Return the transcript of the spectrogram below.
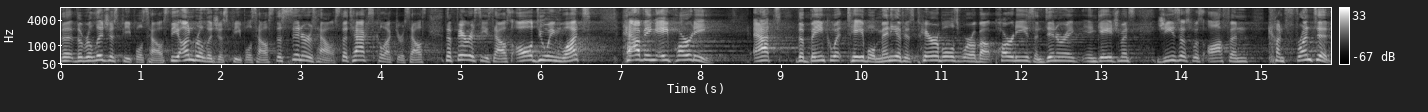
the, the religious people's house, the unreligious people's house, the sinner's house, the tax collector's house, the Pharisee's house, all doing what? Having a party at the banquet table. Many of his parables were about parties and dinner engagements. Jesus was often confronted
